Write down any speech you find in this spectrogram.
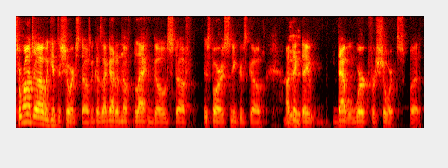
Toronto, I would get the shorts though because I got enough black and gold stuff as far as sneakers go. I think they that would work for shorts, but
